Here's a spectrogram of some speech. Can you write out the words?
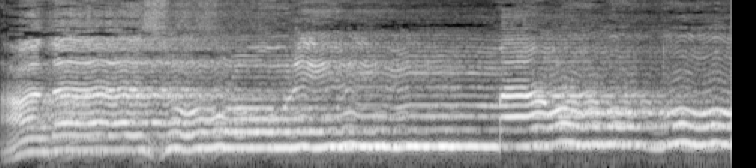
على سرر موضونة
